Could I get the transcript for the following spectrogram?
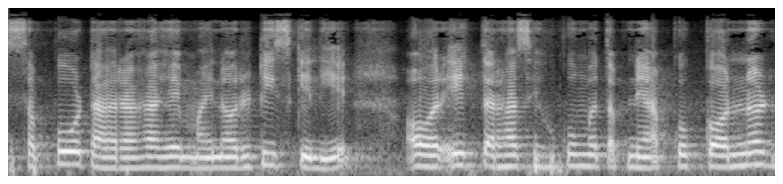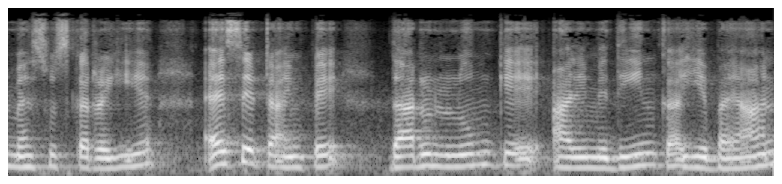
سپورٹ آ رہا ہے مائنورٹیز کے لیے اور ایک طرح سے حکومت اپنے آپ کو کارنرڈ محسوس کر رہی ہے، ایسے ٹائم پہ دارالعلوم کے عالم دین کا یہ بیان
